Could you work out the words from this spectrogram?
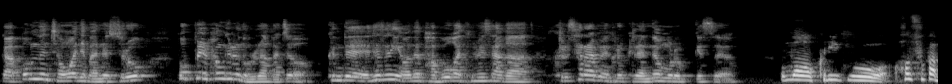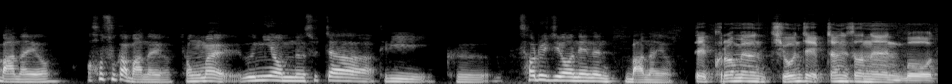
그러니까 뽑는 정원이 많을수록 뽑힐 확률은 올라가죠. 근데 세상에 어느 바보 같은 회사가 그 사람을 그렇게 랜덤으로 뽑겠어요. 뭐, 그리고 허수가 많아요. 허수가 많아요. 정말 의미 없는 숫자들이 그 서류 지원에는 많아요. 네, 그러면 지원자 입장에서는 뭐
